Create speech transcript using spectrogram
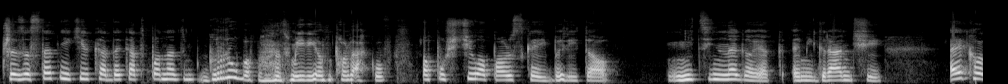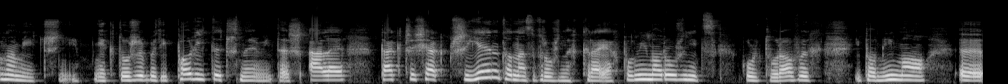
Przez ostatnie kilka dekad ponad, grubo ponad milion Polaków opuściło Polskę i byli to nic innego jak emigranci ekonomiczni, niektórzy byli politycznymi też, ale tak czy siak przyjęto nas w różnych krajach, pomimo różnic kulturowych i pomimo y,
